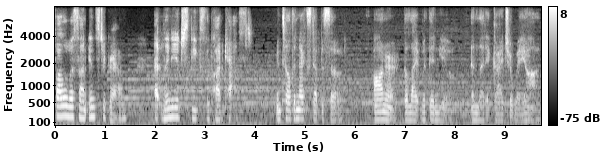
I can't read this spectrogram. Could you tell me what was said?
Follow us on Instagram at Lineage Speaks the Podcast. Until the next episode, honor the light within you and let it guide your way on.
